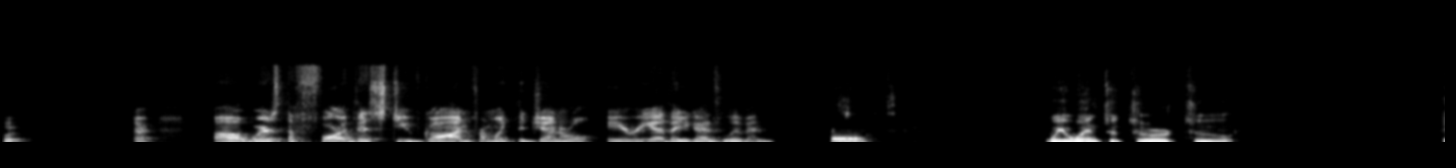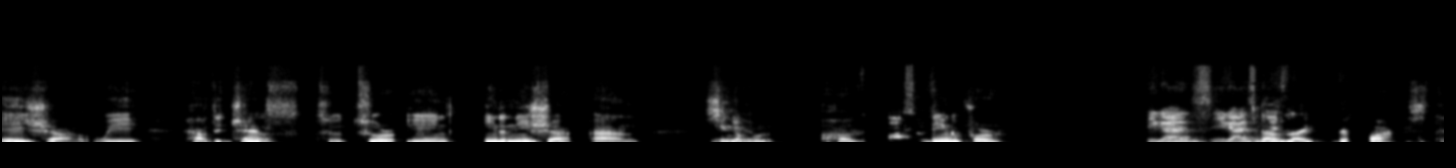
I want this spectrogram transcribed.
What? Sorry. Uh, where's the farthest you've gone from like the general area that you guys live in? Oh. We went to tour to Asia. We have the chance to tour in Indonesia and Singapore. um, how- Awesome. Singapore. You guys, you guys That's went, like the farthest.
